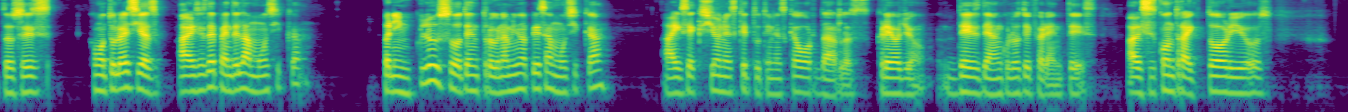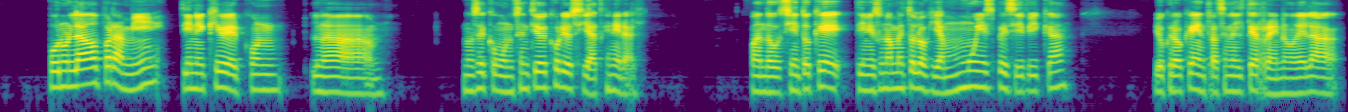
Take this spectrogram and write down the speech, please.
Entonces, como tú lo decías, a veces depende de la música, pero incluso dentro de una misma pieza de música hay secciones que tú tienes que abordarlas, creo yo, desde ángulos diferentes, a veces contradictorios. Por un lado, para mí, tiene que ver con la, no sé, como un sentido de curiosidad general. Cuando siento que tienes una metodología muy específica, yo creo que entras en el terreno de la,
